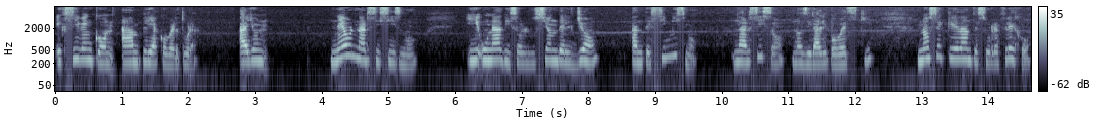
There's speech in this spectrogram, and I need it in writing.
exhiben con amplia cobertura. Hay un neonarcisismo y una disolución del yo ante sí mismo. Narciso, nos dirá Lipovetsky, no se queda ante su reflejo,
